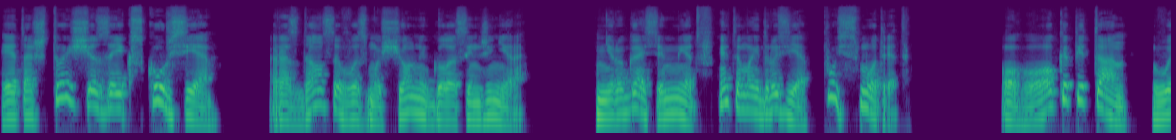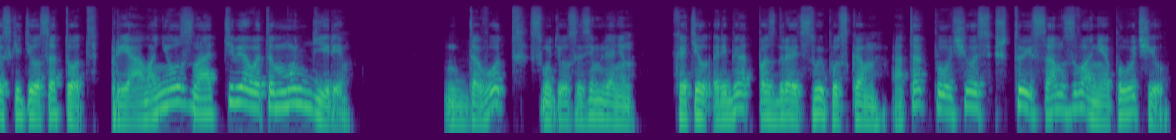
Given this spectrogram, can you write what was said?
«Это что еще за экскурсия?» – раздался возмущенный голос инженера. «Не ругайся, Медв, это мои друзья, пусть смотрят». «Ого, капитан!» Восхитился тот. Прямо не узнать тебя в этом мундире. Да вот, смутился землянин. Хотел ребят поздравить с выпуском, а так получилось, что и сам звание получил.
